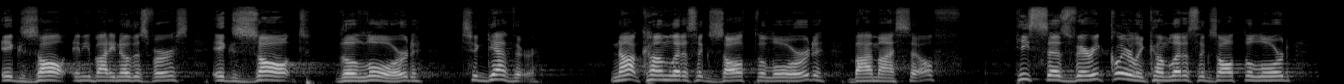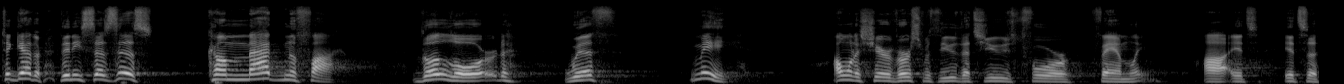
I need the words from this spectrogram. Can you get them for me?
exalt. Anybody know this verse? Exalt the Lord together. Not come, let us exalt the Lord by myself. He says very clearly, Come, let us exalt the Lord together. Then he says this Come, magnify the Lord with me. I want to share a verse with you that's used for family. Uh, it's it's a,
